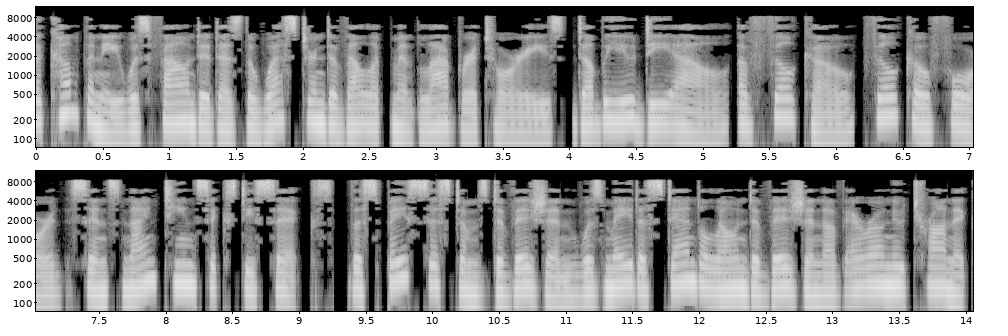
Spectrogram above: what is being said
The company was founded as the Western Development Laboratories WDL of Philco, Philco Ford since 1966. The Space Systems division was made a standalone division of Aeronutronic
